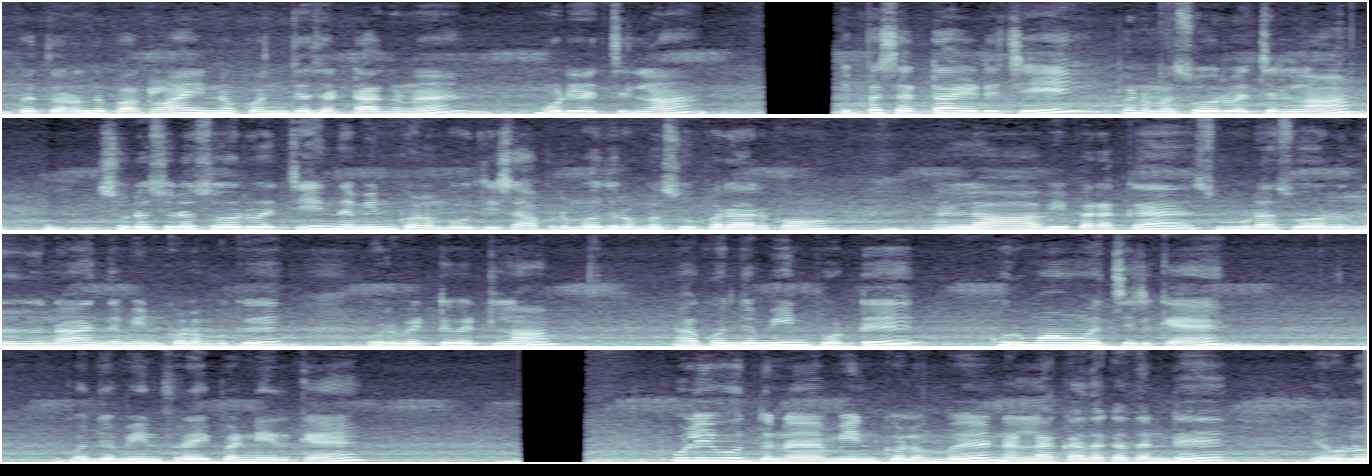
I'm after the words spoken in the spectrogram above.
இப்போ திறந்து பார்க்கலாம் இன்னும் கொஞ்சம் செட் ஆகுன்னு மூடி வச்சிடலாம். இப்போ செட் ஆகிடுச்சு இப்போ நம்ம சோறு வச்சிடலாம். சுட சுட சோறு வச்சு இந்த மீன் குழம்பு ஊற்றி சாப்பிடும்போது ரொம்ப சூப்பராக இருக்கும். நல்லா ஆவி பறக்க சூடாக சோறு இருந்ததுன்னா இந்த மீன் குழம்புக்கு ஒரு வெட்டு வெட்டலாம். நான் கொஞ்சம் மீன் போட்டு குருமாவும் வச்சுருக்கேன். கொஞ்சம் மீன் ஃப்ரை பண்ணியிருக்கேன். புளி ஊற்றின மீன் குழம்பு நல்லா கத கதண்டு எவ்வளோ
